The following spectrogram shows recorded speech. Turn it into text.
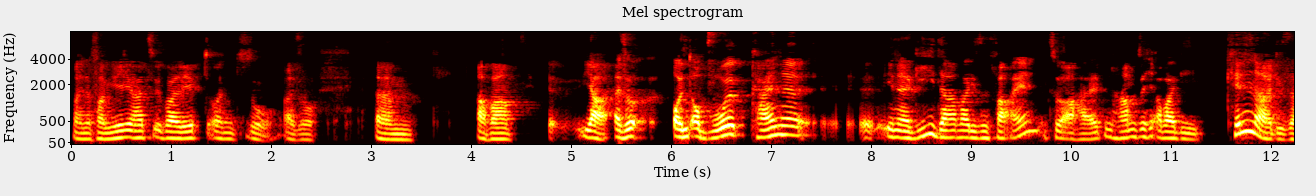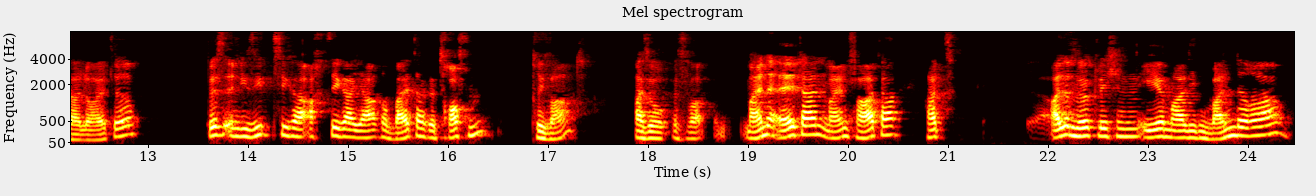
meine Familie hat es überlebt und so. Also, ähm, aber äh, ja, also und obwohl keine äh, Energie da war, diesen Verein zu erhalten, haben sich aber die Kinder dieser Leute bis in die 70er, 80er Jahre weiter getroffen, privat also es war meine Eltern, mein Vater hat alle möglichen ehemaligen Wanderer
